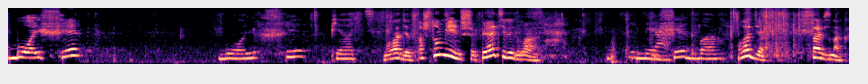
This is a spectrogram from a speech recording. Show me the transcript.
Больше. Больше. Пять. Молодец. А что меньше, 5 или 2? Меньше два. Молодец. Ставь знак.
